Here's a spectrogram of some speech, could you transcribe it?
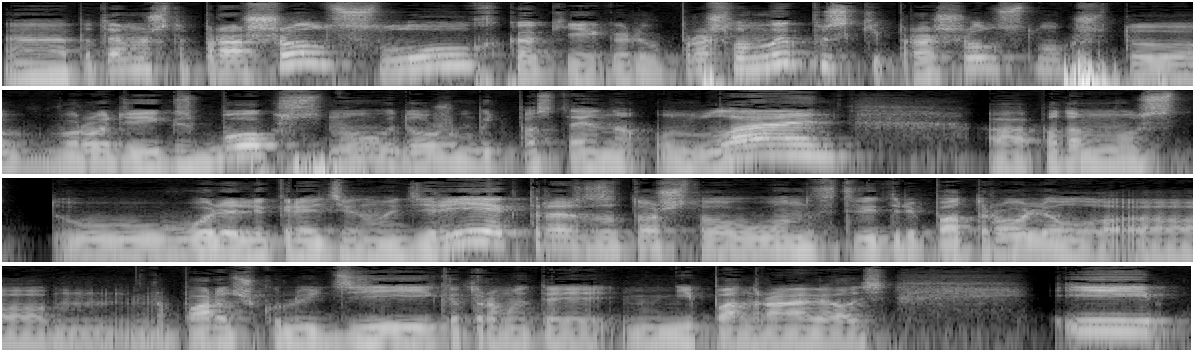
потому что прошел слух, как я и говорил в прошлом выпуске, прошел слух, что вроде Xbox, ну, должен быть постоянно онлайн, а потом уволили креативного директора за то, что он в Твиттере потроллил э, парочку людей, которым это не понравилось. И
